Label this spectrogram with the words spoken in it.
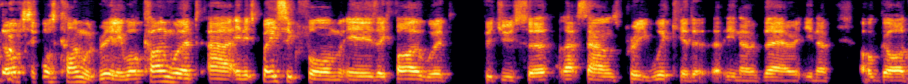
so obviously, what's Kindwood really? Well, Kindwood, uh, in its basic form, is a firewood producer. That sounds pretty wicked, uh, uh, you know, there, you know, oh God,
